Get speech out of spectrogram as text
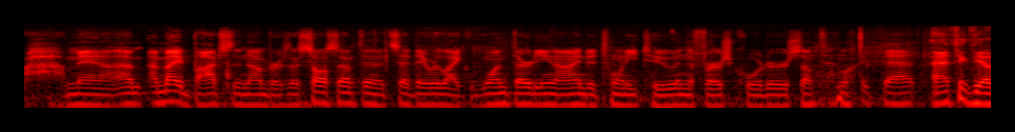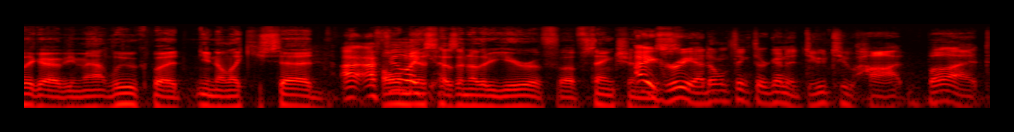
ah, man, I, I might botch the numbers. I saw something that said they were like 139 to 22 in the first quarter or something like that. I think the other guy would be Matt Luke, but you know, like you said, I- I feel Ole like- Miss has another year of, of sanctions. I agree. I don't think they're going to do too hot, but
